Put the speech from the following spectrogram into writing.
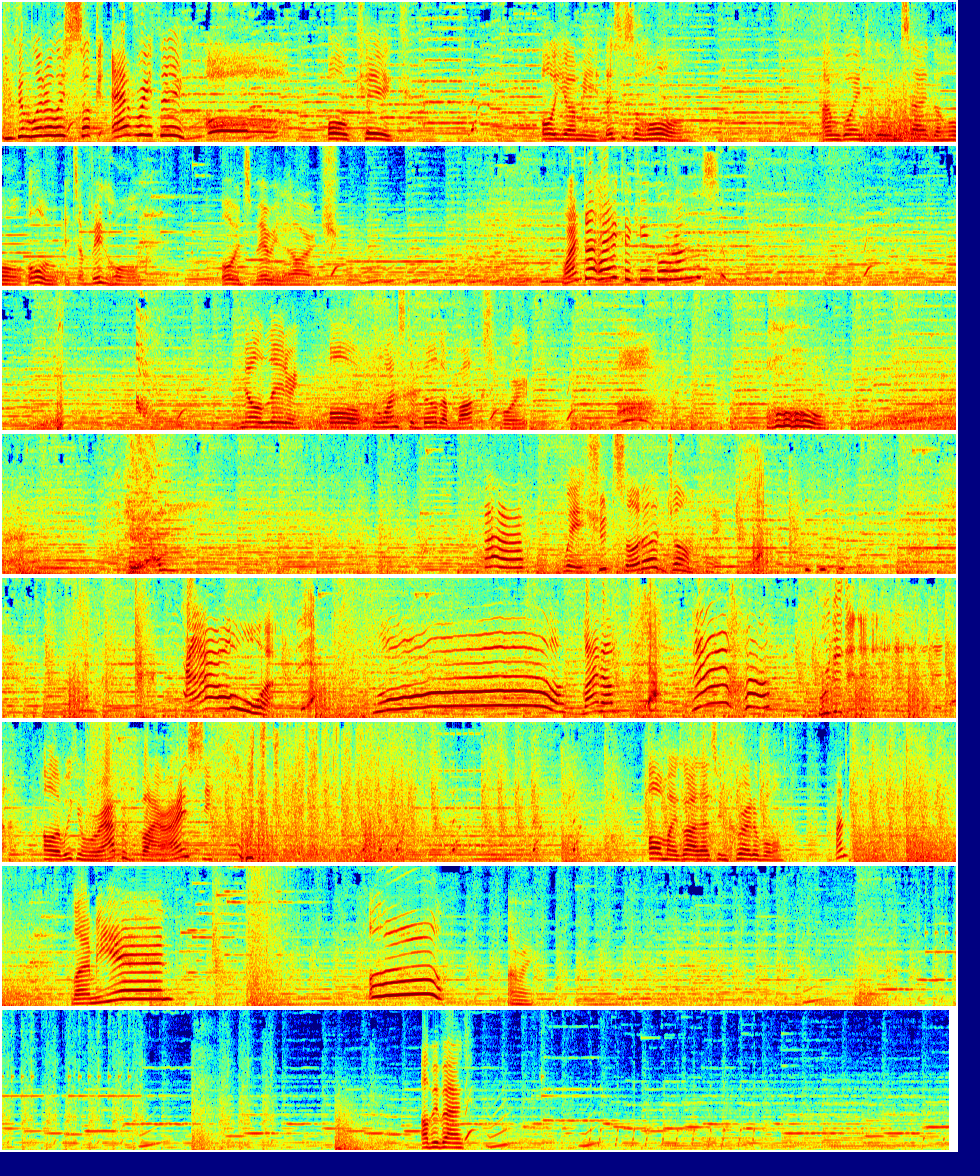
You can literally suck everything! oh, cake. Oh, yummy. This is a hole. I'm going to go inside the hole. Oh, it's a big hole. Oh, it's very large. What the heck? I can't go around this? No littering. Oh, who wants to build a box for it? oh! ah. Wait, shoot soda? Jump. Oh, Ow! Oh! Light up! oh, we can rapid fire. I see. Oh my god, that's incredible. Let me in! Oh! Alright. I'll be back.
